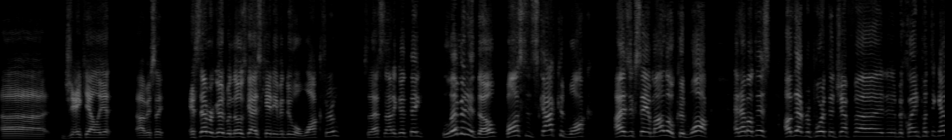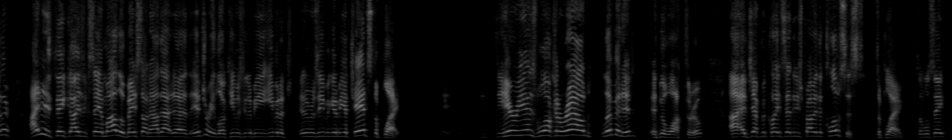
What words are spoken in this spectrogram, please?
uh Jake Elliott, obviously. It's never good when those guys can't even do a walkthrough. So that's not a good thing. Limited though, Boston Scott could walk. Isaac Seumalo could walk. And how about this? Of that report that Jeff uh, McLane put together, I didn't think Isaac Seumalo, based on how that uh, injury looked, he was going to be even a, there was even going to be a chance to play. Here he is walking around, limited in the walkthrough. Uh, and Jeff McLane said that he's probably the closest to playing. So we'll see.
